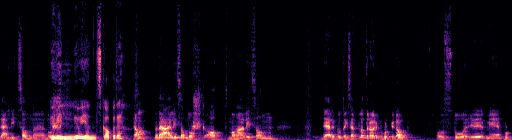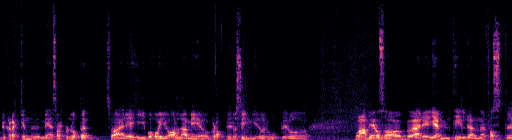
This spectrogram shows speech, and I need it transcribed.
det er litt sånn uh, norsk. Vi vil jo gjenskape det. Ja, men det er litt sånn norsk at man er litt sånn Det er et godt eksempel at drar du på bortekamp og står med borteklekken med Sarpsborg Lotte, så er det hiv og hoi, og alle er med og klapper og synger og roper og, og er med. Og så er det hjem til den faste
